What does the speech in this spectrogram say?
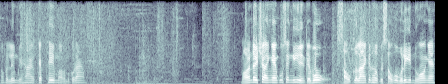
Nó phải lên 12 kẹp thêm mà mới có đam. Nói đến đây cho anh em cũng sẽ nghĩ đến cái bộ 6 Clyde kết hợp với 6 Goblin đúng không anh em?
